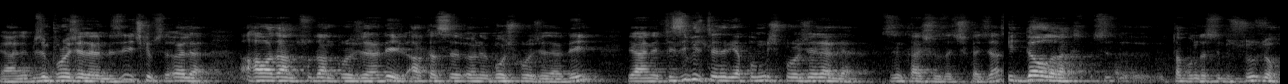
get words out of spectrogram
Yani bizim projelerimizi hiç kimse öyle havadan sudan projeler değil, arkası önü boş projeler değil. Yani fizibiliteleri yapılmış projelerle sizin karşınıza çıkacağız. İddia olarak siz, e, tabi bunda sizin bir suçunuz yok.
